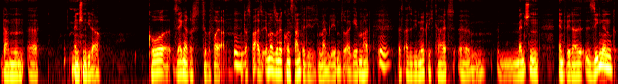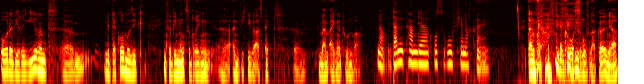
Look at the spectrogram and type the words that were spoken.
dann äh, Menschen wieder chorsängerisch zu befeuern. Mhm. Und das war also immer so eine Konstante, die sich in meinem Leben so ergeben hat, mhm. dass also die Möglichkeit, ähm, Menschen entweder singend oder dirigierend ähm, mit der Chormusik in Verbindung zu bringen, äh, ein wichtiger Aspekt äh, in meinem eigenen Tun war. Genau, und dann kam der große Ruf hier nach Köln. Dann kam der große Ruf nach Köln, ja.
